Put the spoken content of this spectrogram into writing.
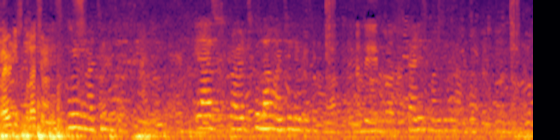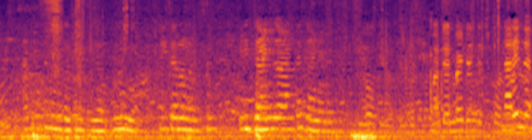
five school private school private మంచిగా అంటే స్టడీస్ మంచిగా టీచర్ ఇది జాయిన్ కావాలంటే జాయిన్ అయ్యాను ఓకే మరి టెన్ బై టెన్ తెచ్చుకోవాలి. Narender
